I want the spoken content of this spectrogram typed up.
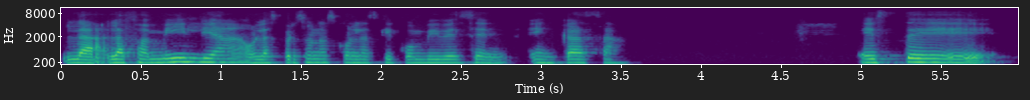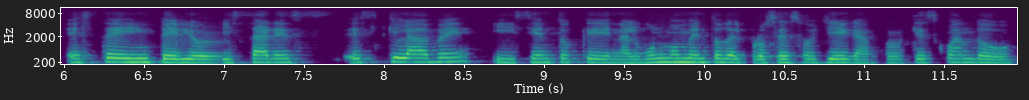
la, familia o las personas con las que convives en, casa. Este, este interiorizar es, es, clave y siento que en algún momento del proceso llega, porque es cuando,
